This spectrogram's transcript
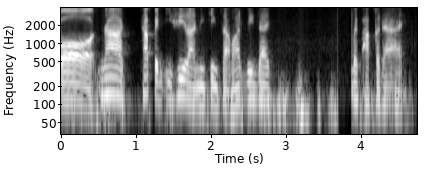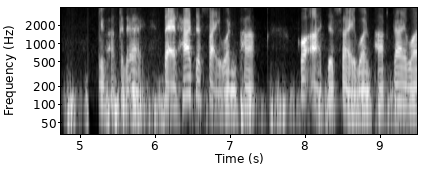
ก็น่าถ้าเป็น easy run จริง ๆ สามารถวิ่งได้ ไม่พักก็ได้ ไม่พักก็ได้ แต่ถ้าจะใส่วันพัก ก็อาจจะใส่วันพักได้ว่า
